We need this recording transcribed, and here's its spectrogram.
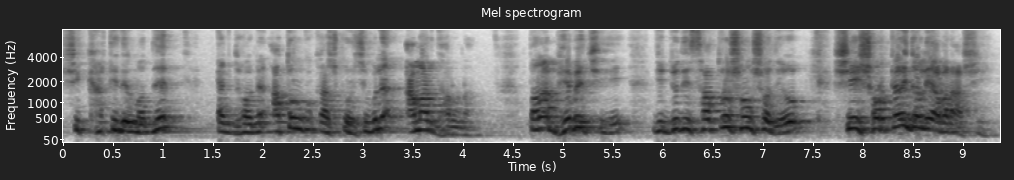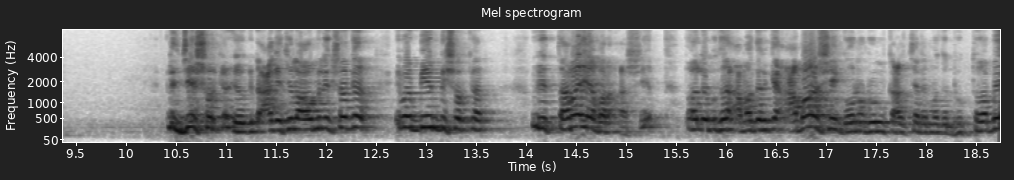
শিক্ষার্থীদের মধ্যে এক ধরনের আতঙ্ক কাজ করেছে বলে আমার ধারণা। তারা ভেবেছে যে যদি ছাত্র সংসদেও সেই সরকারি দলে আবার আসে যে সরকারই হোক, এটা আগে ছিল আওয়ামী লীগ সরকার, এবার বিএনপি সরকার যে তারাই আবার আসে, তাহলে বোধহয় আমাদেরকে আবার সেই গণরুম কালচারের মধ্যে ঢুকতে হবে,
